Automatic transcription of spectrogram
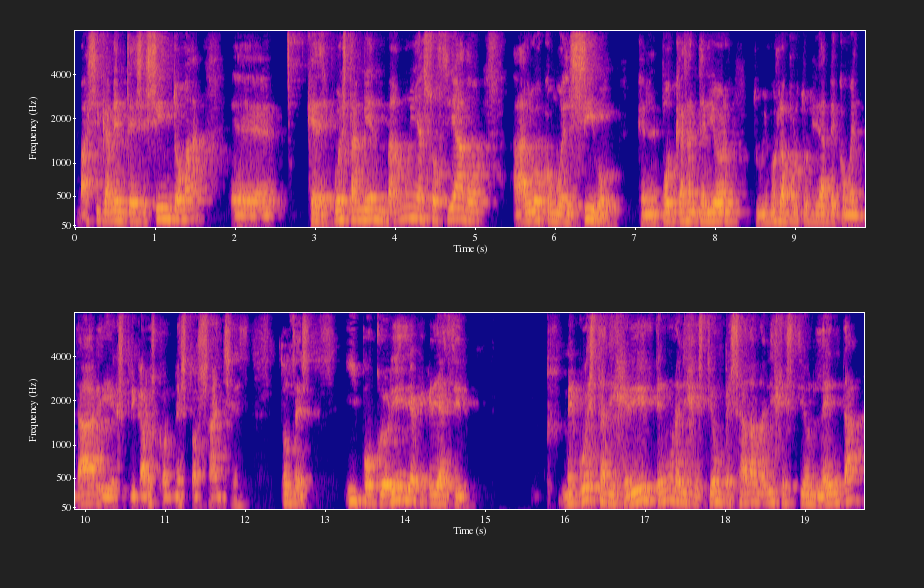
básicamente ese síntoma eh, que después también va muy asociado a algo como el SIBO, que en el podcast anterior tuvimos la oportunidad de comentar y explicaros con Néstor Sánchez. Entonces, hipocloridia, ¿qué quería decir? Me cuesta digerir, tengo una digestión pesada, una digestión lenta,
